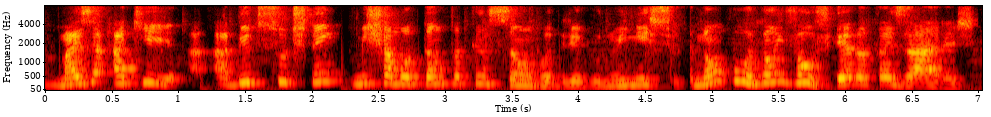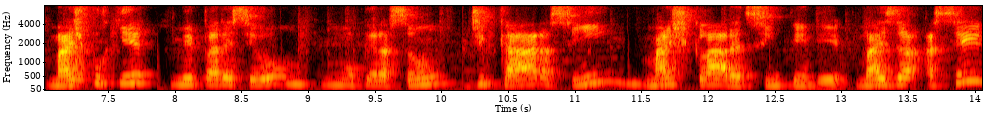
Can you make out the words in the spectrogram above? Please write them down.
mas aqui a build suit nem me chamou tanto atenção, Rodrigo, no início, não por não envolver outras áreas, mas porque me pareceu uma operação de cara assim, mais clara de se entender. Mas a, a sale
